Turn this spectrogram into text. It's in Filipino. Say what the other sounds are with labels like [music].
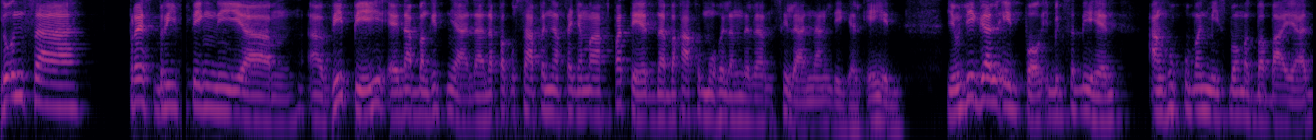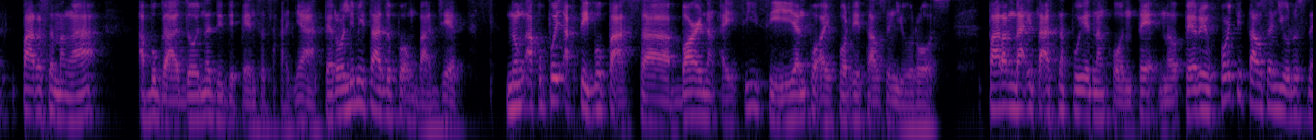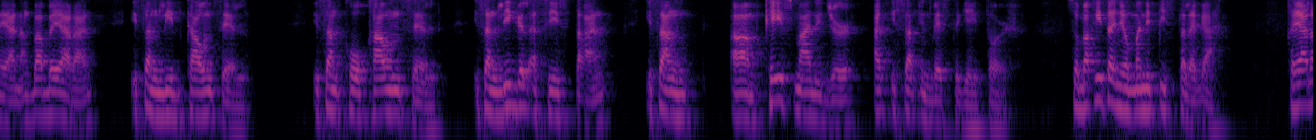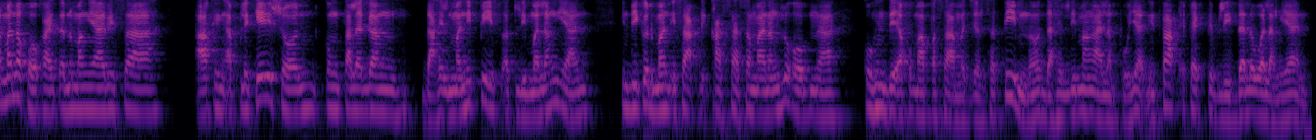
doon sa press briefing ni um, uh, VP, eh, nabanggit niya na napag-usapan ng kanyang mga kapatid na baka kumuha lang na lang sila ng legal aid. Yung legal aid po, ibig sabihin, ang hukuman mismo magbabayad para sa mga abogado na didepensa sa kanya. Pero limitado po ang budget. Nung ako po'y aktibo pa sa bar ng ICC, yan po ay 40,000 euros. Parang naitaas na po yan ng konti. No? Pero yung 40,000 euros na yan, ang babayaran, isang lead counsel, isang co-counsel, isang legal assistant, isang um, case manager, at isang investigator. So makita nyo, manipis talaga. Kaya naman ako, kahit ano mangyari sa aking application, kung talagang dahil manipis at lima lang yan, hindi ko naman isa kasasama ng loob na kung hindi ako mapasama dyan sa team, no? dahil lima nga lang po yan. In fact, effectively, dalawa lang yan.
